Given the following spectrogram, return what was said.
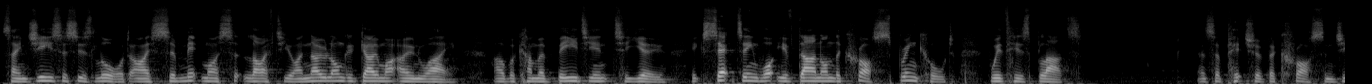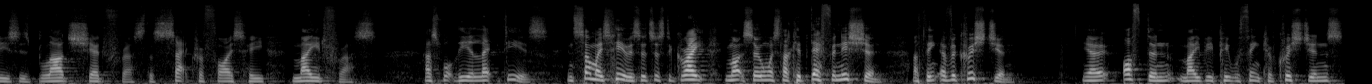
saying, Jesus is Lord. I submit my life to you. I no longer go my own way. I'll become obedient to you, accepting what you've done on the cross, sprinkled with his blood. It's a picture of the cross and Jesus' blood shed for us, the sacrifice he made for us. That's what the elect is. In some ways, here is just a great, you might say, almost like a definition, I think, of a Christian. You know, often maybe people think of Christians,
